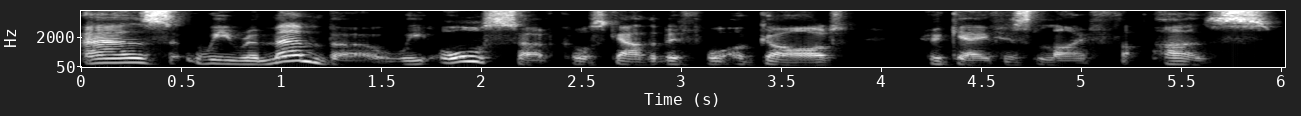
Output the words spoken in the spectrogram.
As we remember, we also, of course, gather before a God who gave his life for us.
